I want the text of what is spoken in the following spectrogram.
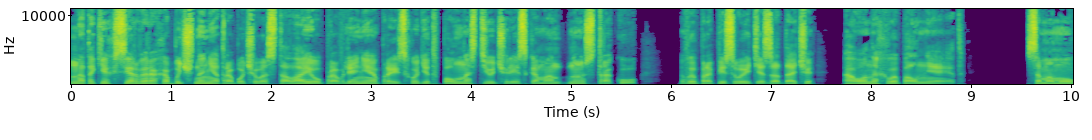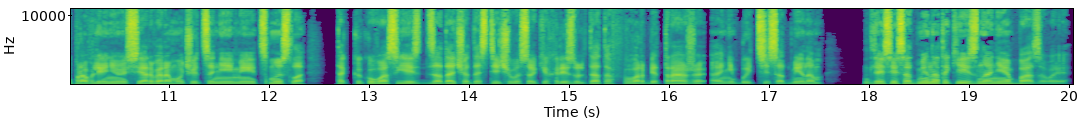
на таких серверах обычно нет рабочего стола, и управление происходит полностью через командную строку. Вы прописываете задачи, а он их выполняет. Самому управлению сервером учиться не имеет смысла, так как у вас есть задача достичь высоких результатов в арбитраже, а не быть сисадмином. Для сисадмина такие знания базовые.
